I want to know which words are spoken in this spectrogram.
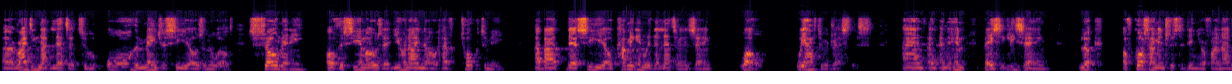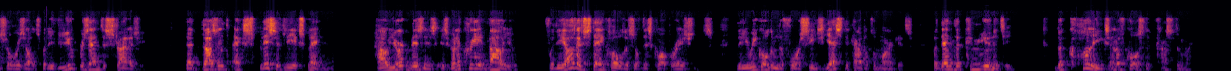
uh, writing that letter to all the major CEOs in the world. So many of the CMOs that you and I know have talked to me about their CEO coming in with a letter and saying, "Well, we have to address this. And, and, and him basically saying, look, of course I'm interested in your financial results, but if you present a strategy that doesn't explicitly explain how your business is going to create value for the other stakeholders of this corporations. The, we call them the four C's. Yes, the capital markets, but then the community, the colleagues, and of course the customer.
